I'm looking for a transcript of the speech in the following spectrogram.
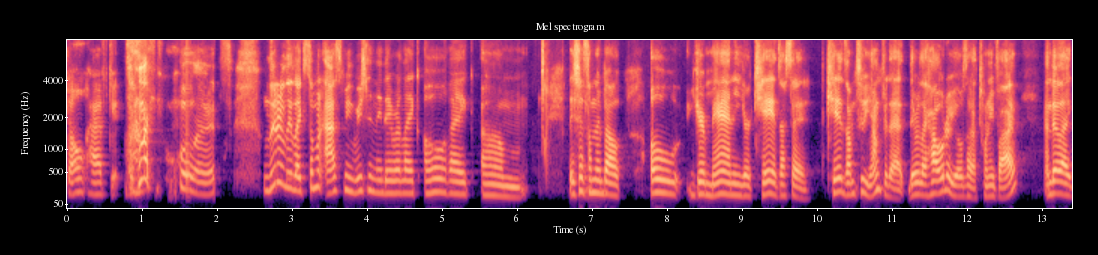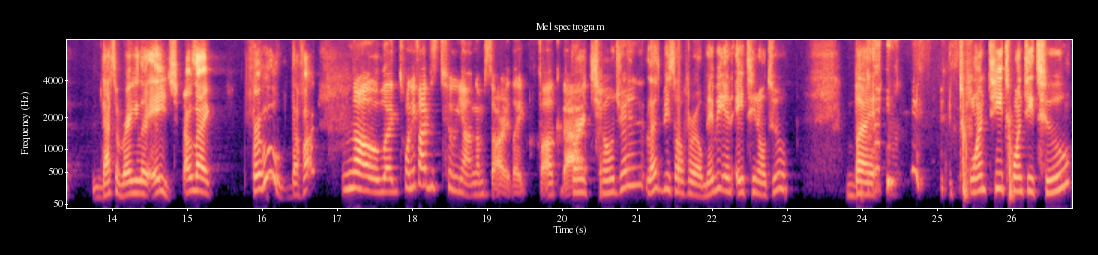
don't have kids. like what? Literally, like someone asked me recently, they were like, oh, like, um, they said something about, oh, your man and your kids. I said, kids, I'm too young for that. They were like, how old are you? I was like, 25. And they're like, that's a regular age. I was like, for who? The fuck? No, like 25 is too young. I'm sorry. Like, fuck that. For children, let's be so for real. Maybe in 1802. But 2022,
